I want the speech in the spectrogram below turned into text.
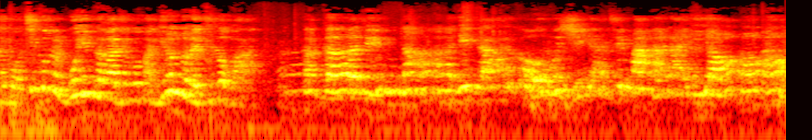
가가지고 친구들 모임 가가지고 막 이런 노래 불러봐. 끝까지 나이라고 무시하지 말아요.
